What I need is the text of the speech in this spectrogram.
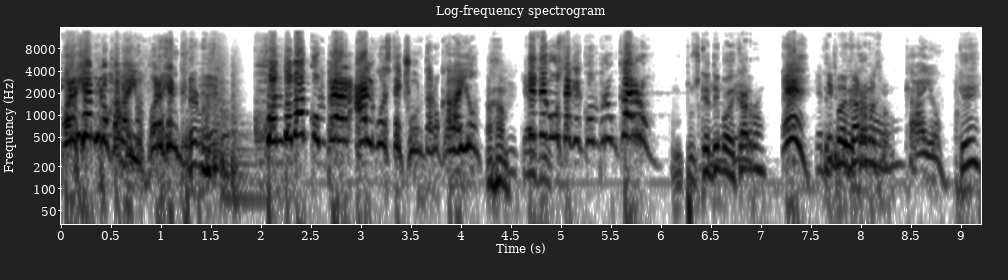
Por ejemplo, caballo, por ejemplo. Cuando va a comprar algo este chúntaro, caballo, Ajá. ¿qué te gusta que compre un carro? Pues, ¿qué tipo de carro? ¿Eh? ¿Qué tipo de carro, maestro? Caballo, ¿Qué?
